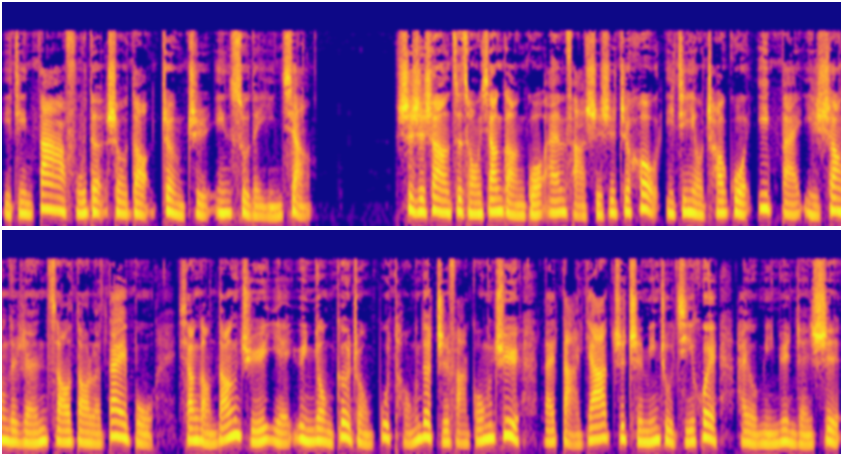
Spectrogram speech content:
已经大幅的受到政治因素的影响。事实上，自从香港国安法实施之后，已经有超过一百以上的人遭到了逮捕。香港当局也运用各种不同的执法工具来打压支持民主集会还有民运人士。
